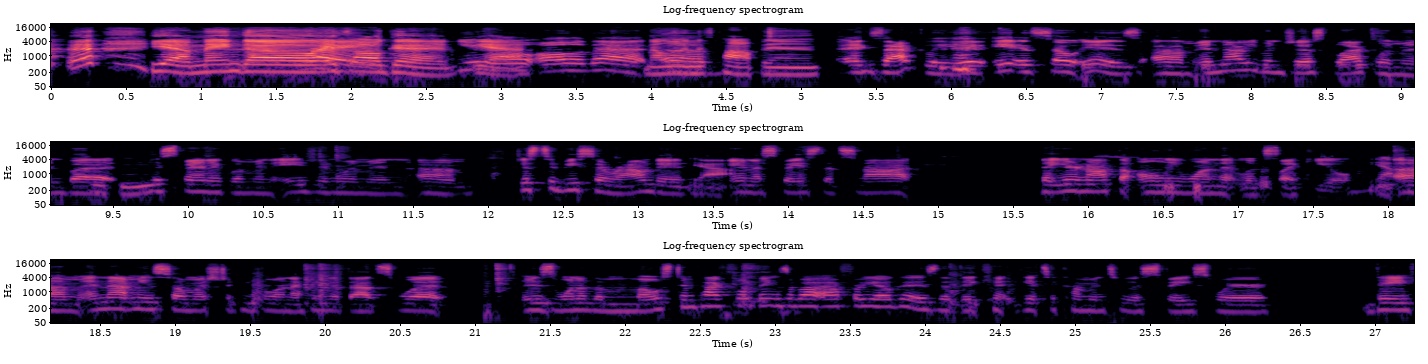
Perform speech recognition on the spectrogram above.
yeah, mango. Right. It's all good. you yeah, know all of that. melanin Um, is popping. Exactly. it is so is. Um, and not even just black women, but Mhm. Hispanic women, Asian women, um, just to be surrounded Yeah. in a space that's not that you're not the only one that looks like you. Yeah. Um, and that means so much to people. And I think that that's what is one of the most impactful things about Afro yoga is that they can get to come into a space where they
